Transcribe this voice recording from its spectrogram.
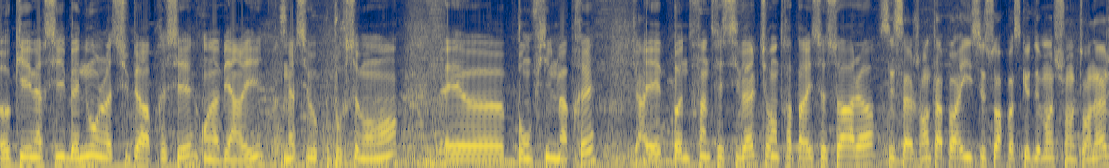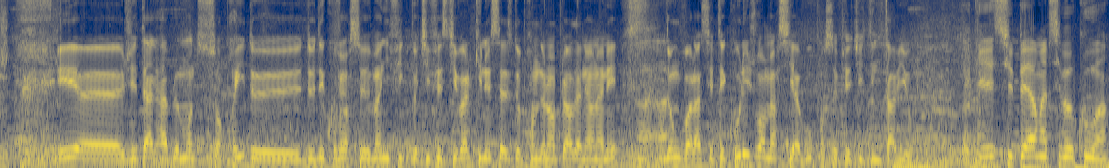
Ok, merci. Ben, nous, on l'a super apprécié. On a bien ri. Merci beaucoup pour ce moment. Et euh, bon film après. Et bonne fin de festival. Tu rentres à Paris ce soir alors? C'est ça, je rentre à Paris ce soir parce que demain je suis en tournage et euh, j'ai été agréablement surpris de, de découvrir ce magnifique petit festival qui ne cesse de prendre de l'ampleur d'année en année. Donc voilà, c'était cool et je vous remercie à vous pour cette petite interview. Ok, super. Merci beaucoup. hein.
